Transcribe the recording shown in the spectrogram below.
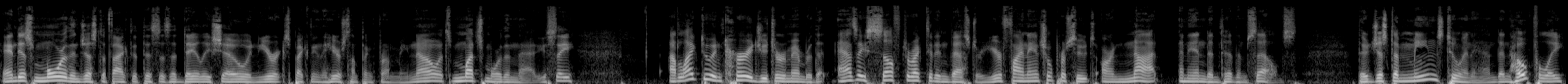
And it's more than just the fact that this is a daily show and you're expecting to hear something from me. No, it's much more than that. You see, I'd like to encourage you to remember that as a self directed investor, your financial pursuits are not an end unto themselves. They're just a means to an end, and hopefully,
